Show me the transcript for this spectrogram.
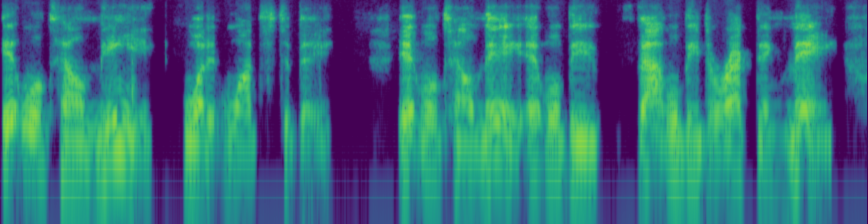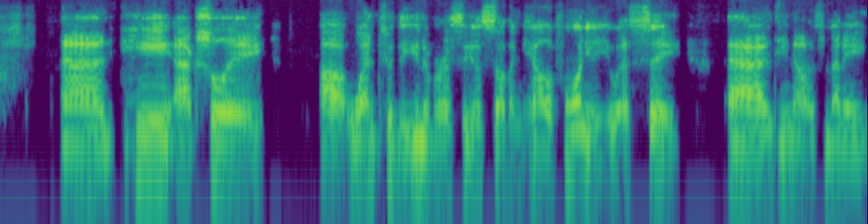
It will tell me what it wants to be. It will tell me, it will be, that will be directing me. And he actually uh, went to the University of Southern California, USC and you know as many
